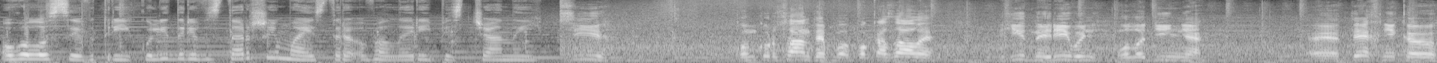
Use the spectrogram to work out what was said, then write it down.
Оголосив трійку лідерів старший майстер Валерій Піщаний. Всі конкурсанти показали гідний рівень володіння е, технікою.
